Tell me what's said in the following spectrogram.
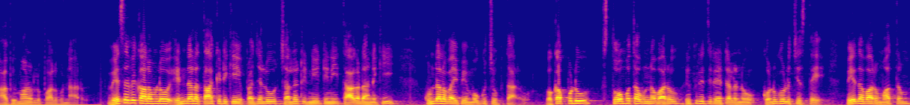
అభిమానులు పాల్గొన్నారు. వేసవి కాలంలో ఎండల తాకిడికి ప్రజలు చల్లటి నీటిని తాగడానికి కుండల వైపే మొగ్గు చూపుతారు. ఒకప్పుడు స్తోమత ఉన్నవారు రిఫ్రిజిరేటర్లను కొనుగోలు చేస్తే పేదవారు మాత్రం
